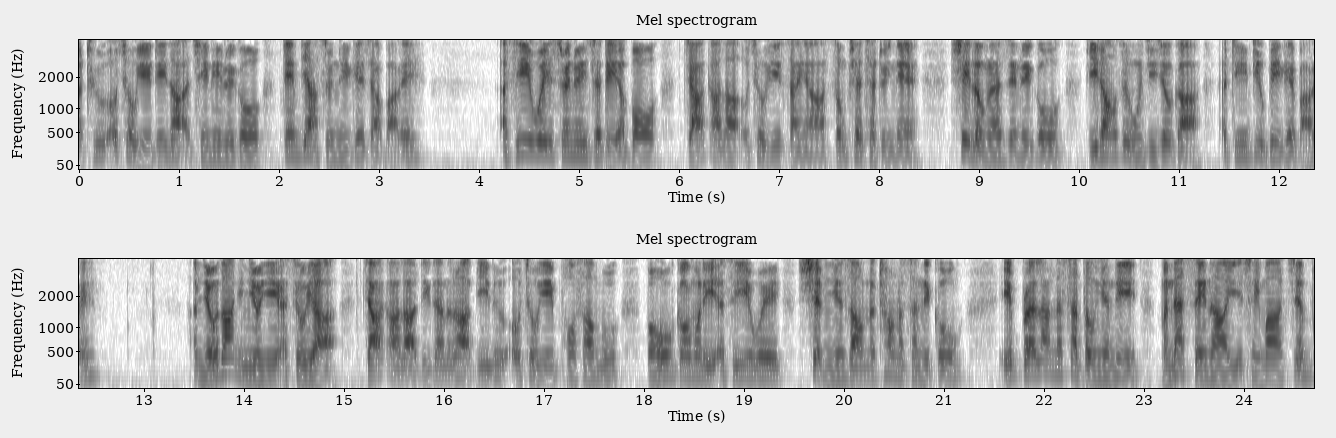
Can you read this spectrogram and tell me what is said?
အထူးအုပ်ချုပ်ရေးဒေသအခြေအနေတွေကိုတင်ပြဆွေးနွေးခဲ့ကြပါတယ်။အစည်းအဝေးဆွေးနွေးချက်တွေအပေါ်ဂျားကာလအုပ်ချုပ်ရေးဆိုင်ရာဆုံးဖြတ်ချက်တွေနဲ့ ရှေ့လုပ်ငန်းစဉ်တွေကိုပြည်ထောင်စုဝန်ကြီးချုပ်ကအတည်ပြုပေးခဲ့ပါတယ်။အမျိုးသားညီညွတ်ရေးအစိုးရဂျားကာလဒေသန္တရပြည်သူ့အုပ်ချုပ်ရေးဖော်ဆောင်မှုဗဟိုကော်မတီအစည်းအဝေးရှစ်မြင်းဆောင်2022ကိုဧပြီလ23ရက်နေ့မနက်10:00နာရီအချိန်မှာကျင်းပ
